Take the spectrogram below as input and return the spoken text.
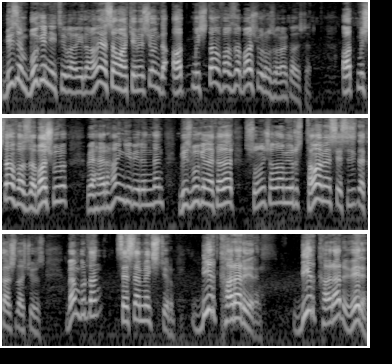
Bizim bugün itibariyle Anayasa Mahkemesi önünde 60'tan fazla başvurumuz var arkadaşlar. 60'tan fazla başvuru ve herhangi birinden biz bugüne kadar sonuç alamıyoruz. Tamamen sessizlikle karşılaşıyoruz. Ben buradan seslenmek istiyorum. Bir karar verin. Bir karar verin.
